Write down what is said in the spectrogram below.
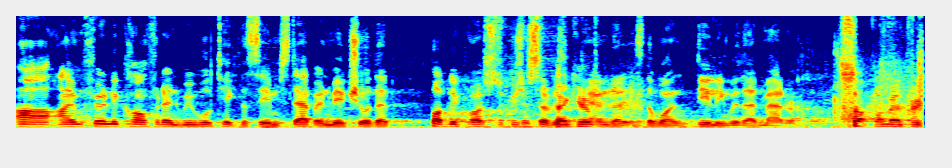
uh, I'm fairly confident we will take the same step and make sure that Public Prosecution Service Thank of you. Canada is the one dealing with that matter. Supplementary.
